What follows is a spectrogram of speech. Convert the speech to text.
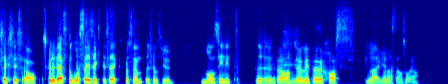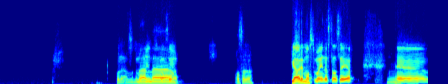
60, ja, skulle det stå sig 66 procent, det känns ju vansinnigt. Ja, det är lite chasläge nästan så ja. På den. Men, äh, vad sa du? Ja, det måste man ju nästan säga. Mm. Eh,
